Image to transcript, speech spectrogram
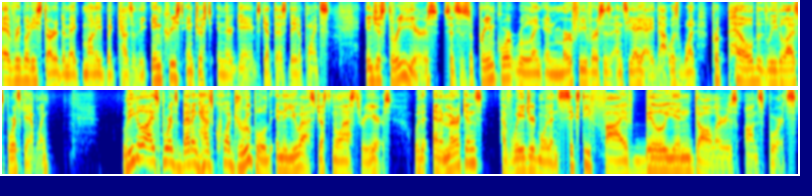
Everybody started to make money because of the increased interest in their games. Get this data points. In just three years since the Supreme Court ruling in Murphy versus NCAA, that was what propelled legalized sports gambling. Legalized sports betting has quadrupled in the US just in the last three years with and Americans have wagered more than $65 billion on sports.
